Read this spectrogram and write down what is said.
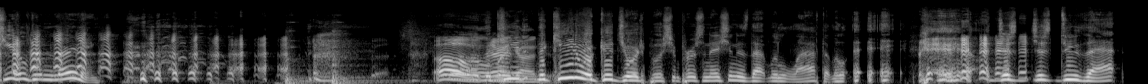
children learning. Oh, Oh the, key, God. the key to a good George Bush impersonation is that little laugh, that little. just just do that,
